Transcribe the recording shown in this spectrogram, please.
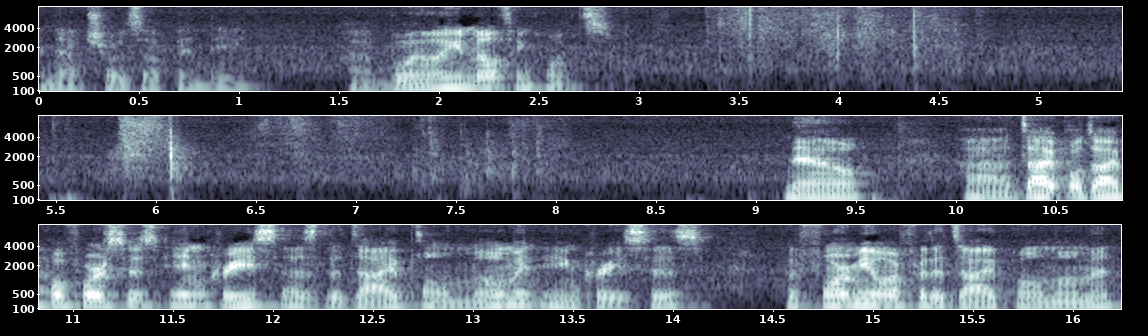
and that shows up in the uh, boiling and melting points. Now, uh, dipole-dipole forces increase as the dipole moment increases. The formula for the dipole moment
